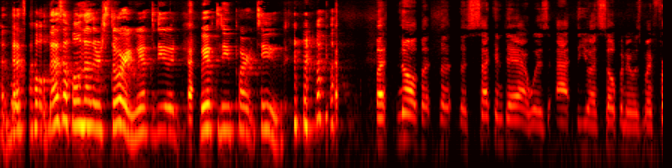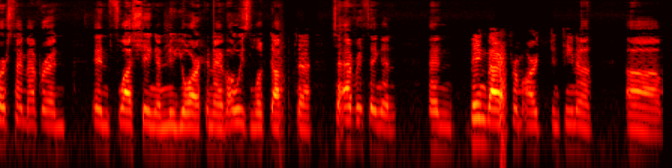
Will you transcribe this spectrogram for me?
that's a whole that's a whole nother story. We have to do it yeah, we have to do part two. yeah. But no, but the the second day I was at the U.S. Open, it was my first time ever in in Flushing and New York, and I've always looked up to to everything. And and being back from Argentina, um,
